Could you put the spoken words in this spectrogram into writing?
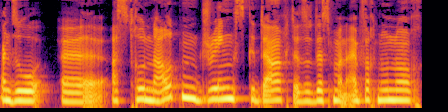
an so äh, Astronautendrinks gedacht, also dass man einfach nur noch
